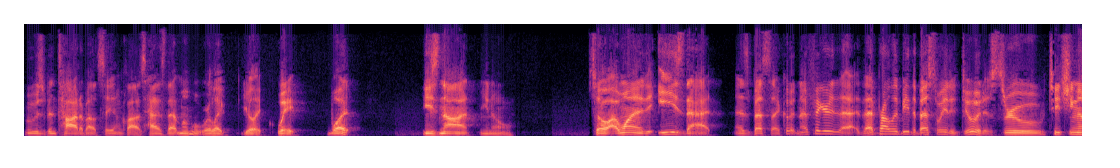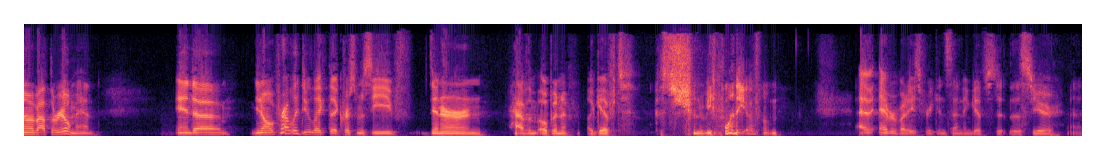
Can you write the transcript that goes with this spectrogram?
who's been taught about Santa Claus has that moment where like you're like, wait, what? He's not, you know. So I wanted to ease that as best I could, and I figured that that'd probably be the best way to do it is through teaching them about the real man. And uh, you know, we'll probably do like the Christmas Eve dinner and have them open a, a gift because there's shouldn't be plenty of them. Everybody's freaking sending gifts this year. I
